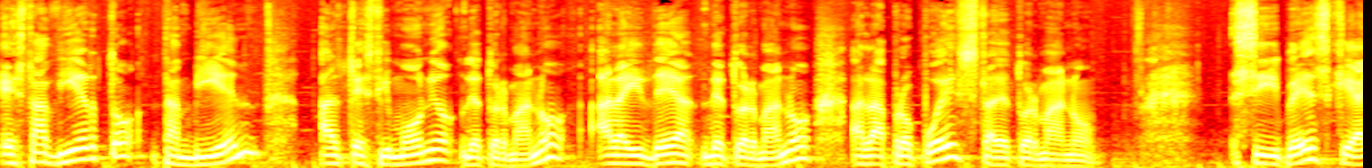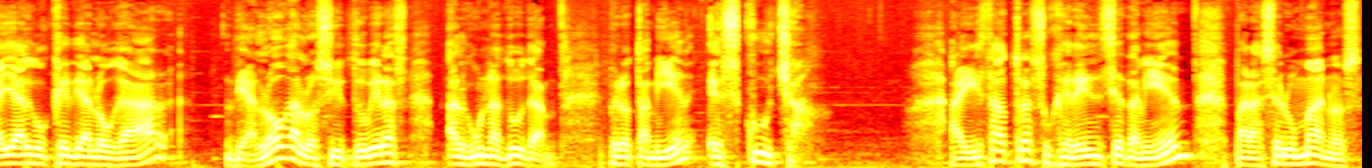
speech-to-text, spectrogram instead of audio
Está abierto también al testimonio de tu hermano, a la idea de tu hermano, a la propuesta de tu hermano. Si ves que hay algo que dialogar, dialógalo si tuvieras alguna duda, pero también escucha. Ahí está otra sugerencia también para ser humanos,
